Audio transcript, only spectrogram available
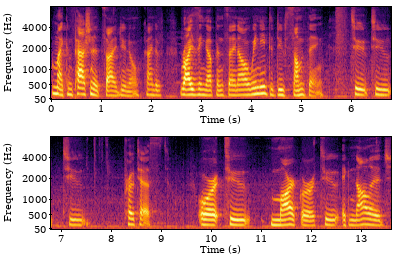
my compassionate side, you know, kind of rising up and saying, oh, we need to do something to, to, to protest or to mark or to acknowledge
